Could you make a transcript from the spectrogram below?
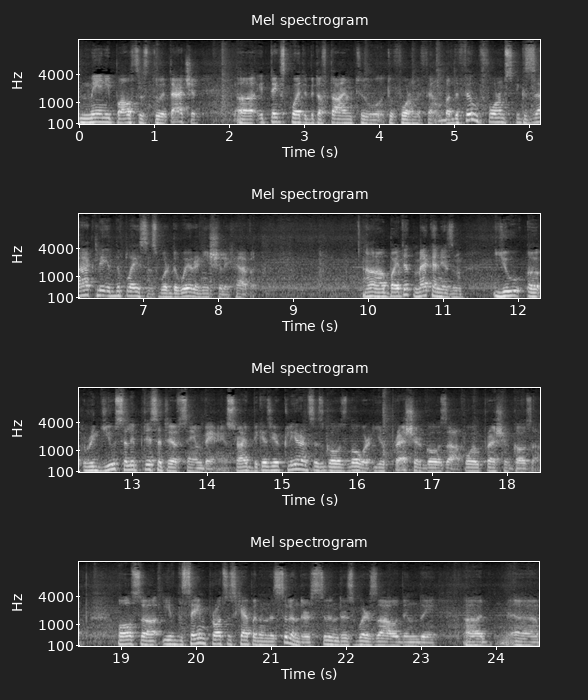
many pulses to attach it. Uh, it takes quite a bit of time to, to form a film. But the film forms exactly in the places where the wear initially happened. Uh, by that mechanism, you uh, reduce ellipticity of same bearings, right? Because your clearances goes lower, your pressure goes up, oil pressure goes up. Also, if the same process happened in the cylinders, cylinders wears out in the uh, uh,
